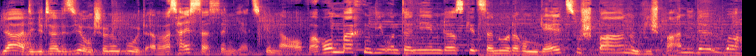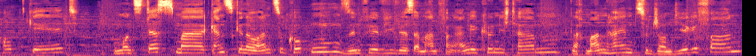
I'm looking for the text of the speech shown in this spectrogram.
Ja, Digitalisierung, schön und gut. Aber was heißt das denn jetzt genau? Warum machen die Unternehmen das? Geht es da nur darum, Geld zu sparen? Und wie sparen die da überhaupt Geld? Um uns das mal ganz genau anzugucken, sind wir, wie wir es am Anfang angekündigt haben, nach Mannheim zu John Deere gefahren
